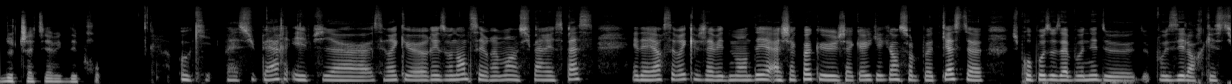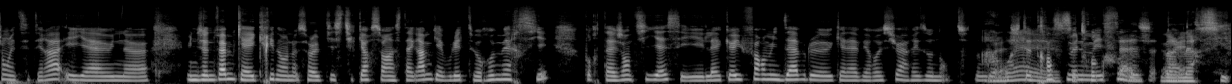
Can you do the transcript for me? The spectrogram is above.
de chatter avec des pros Ok, bah super. Et puis euh, c'est vrai que Résonante, c'est vraiment un super espace. Et d'ailleurs, c'est vrai que j'avais demandé à chaque fois que j'accueille quelqu'un sur le podcast, euh, je propose aux abonnés de, de poser leurs questions, etc. Et il y a une, euh, une jeune femme qui a écrit dans le- sur le petit sticker sur Instagram qu'elle voulait te remercier pour ta gentillesse et l'accueil formidable qu'elle avait reçu à Résonante. Donc voilà, je te transmets le Ah cool. message. Ben, Ouais. merci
